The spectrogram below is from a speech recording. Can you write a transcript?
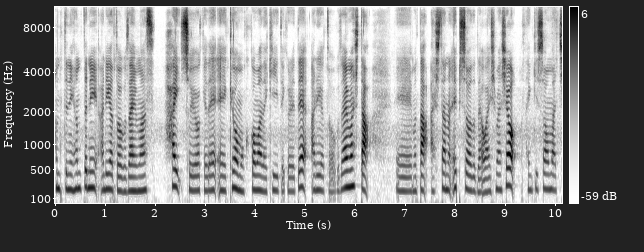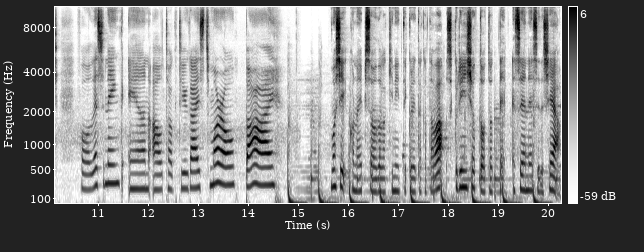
本当に本当にありがとうございます。はいそういうわけで、えー、今日もここまで聞いてくれてありがとうございました、えー、また明日のエピソードでお会いしましょう。Thank you so much for listening and I'll talk to you guys tomorrow. Bye! もしこのエピソードが気に入ってくれた方はスクリーンショットを撮って SNS でシェア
